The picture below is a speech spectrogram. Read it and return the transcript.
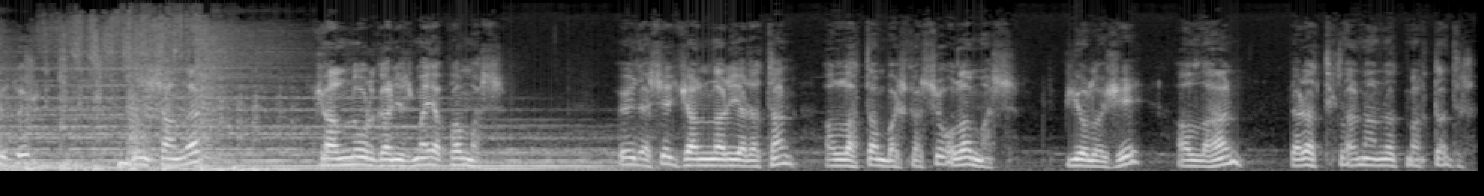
şudur. İnsanlar canlı organizma yapamaz. Öyleyse canlıları yaratan Allah'tan başkası olamaz. Biyoloji Allah'ın yarattıklarını anlatmaktadır.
